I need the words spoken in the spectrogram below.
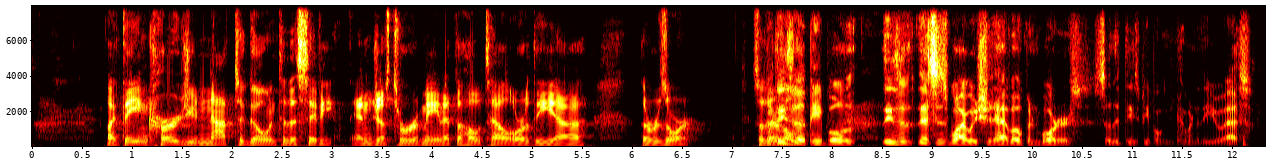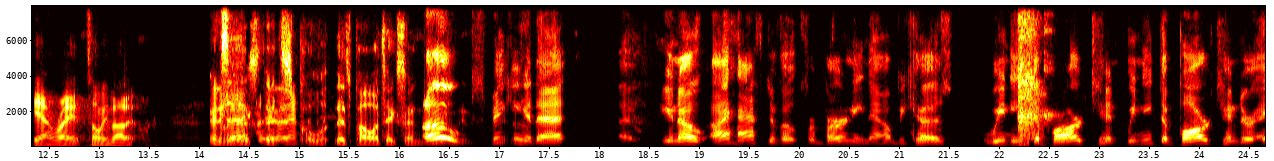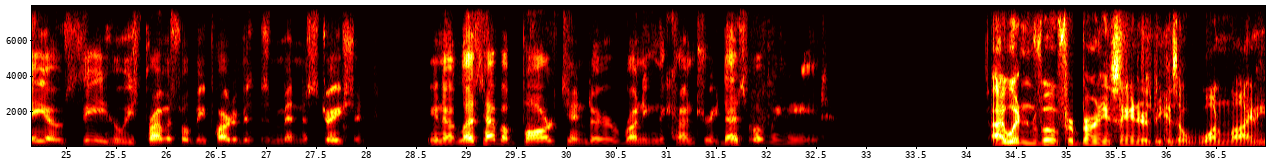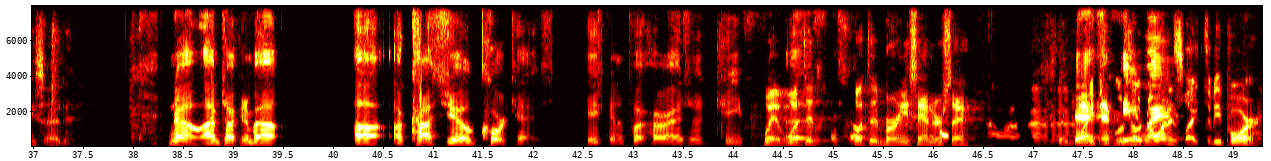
Like they encourage you not to go into the city and just to remain at the hotel or the uh the resort. So there's these a- are the people. These are this is why we should have open borders so that these people can come into the U.S. yeah, right. Tell me about it. Anyway, Exactly, that's that's, right? poli- that's politics. And Oh, speaking of that, you know, I have to vote for Bernie now because we need the bartend we need the bartender AOC who he's promised will be part of his administration. You know, let's have a bartender running the country. That's what we need. I wouldn't vote for Bernie Sanders because of one line he said. No, I'm talking about uh Ocasio Cortez. He's going to put her as a chief. Wait, what uh, did official. what did Bernie Sanders say? I don't The know. White if people he don't know what it's like to be poor.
